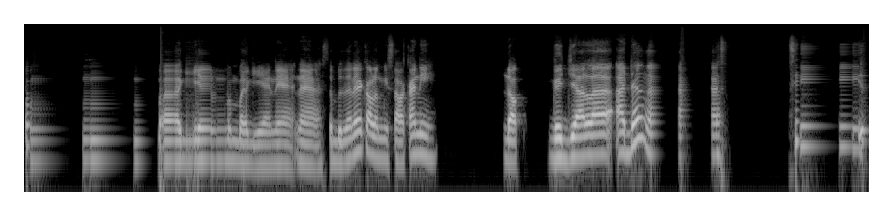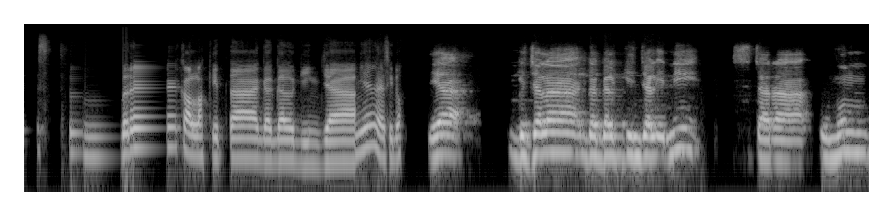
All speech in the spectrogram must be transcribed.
pembagian-pembagiannya. Nah, sebenarnya kalau misalkan nih, dok, gejala ada nggak sih sebenarnya kalau kita gagal ginjalnya nggak sih dok? Ya, gejala gagal ginjal ini secara umum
